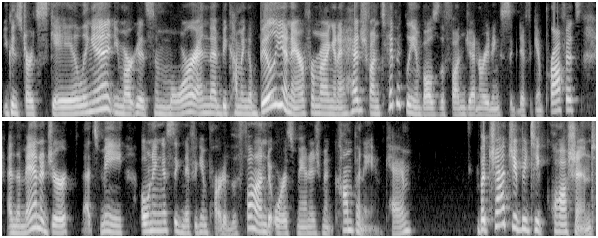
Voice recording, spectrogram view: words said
you can start scaling it, you market it some more, and then becoming a billionaire from running a hedge fund typically involves the fund generating significant profits and the manager, that's me, owning a significant part of the fund or its management company. Okay. But ChatGPT cautioned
